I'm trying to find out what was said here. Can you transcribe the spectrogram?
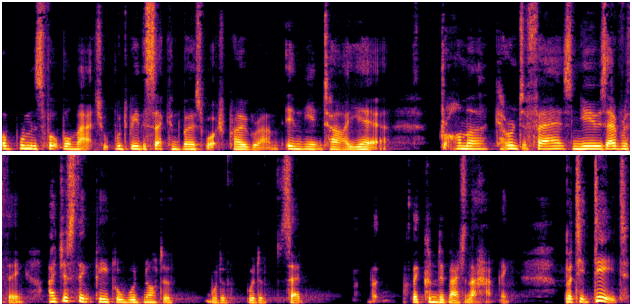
a women's football match would be the second most watched program in the entire year, drama, current affairs, news, everything, I just think people would not have, would have, would have said they couldn't imagine that happening. But it did.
